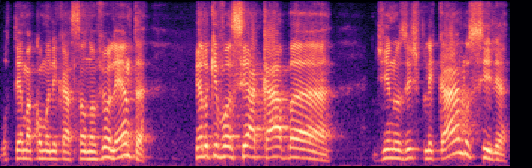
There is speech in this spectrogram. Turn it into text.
o tema comunicação não violenta. Pelo que você acaba de nos explicar, Lucília,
